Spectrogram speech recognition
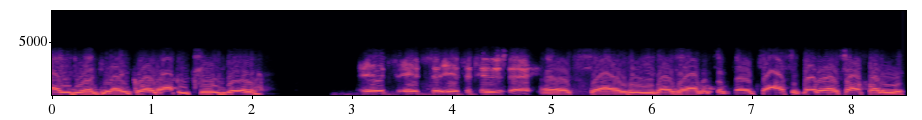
How you doing tonight, Gord? Happy Tuesday. It's it's it's a Tuesday. It's uh, here you guys are having some fantastic weather. I saw a funny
